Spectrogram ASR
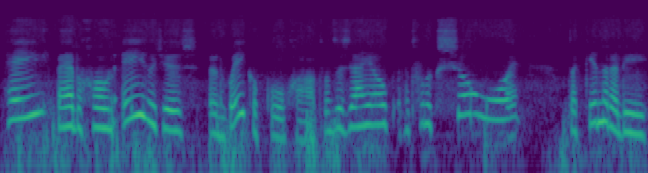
hey, we hebben gewoon eventjes een wake-up call gehad. Want ze zei ook, dat vond ik zo mooi, de kinderen die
